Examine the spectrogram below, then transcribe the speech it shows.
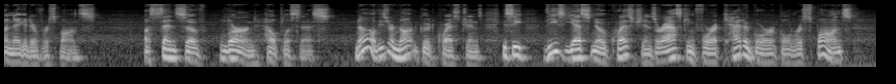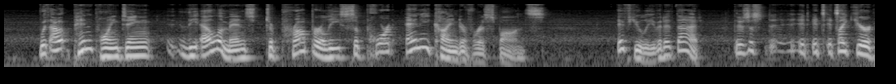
a negative response, a sense of learned helplessness. No, these are not good questions. You see, these yes no questions are asking for a categorical response without pinpointing the elements to properly support any kind of response. If you leave it at that, there's just it, it's it's like you're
